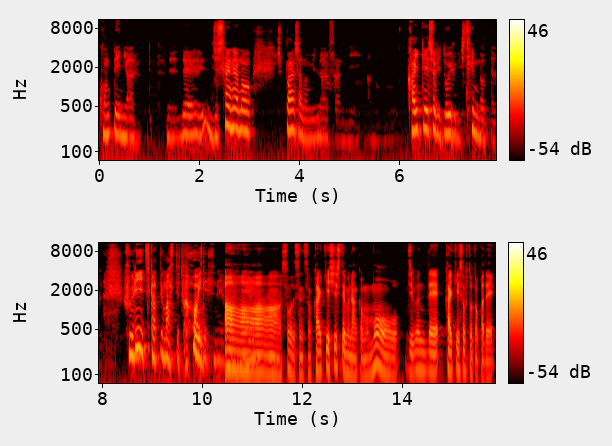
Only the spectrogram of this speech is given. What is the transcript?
根底にある。ね。で実際にあの出版社の皆さんにあの会計処理どういうふうにしてるのって言ったらフリー使ってますってとこ多いですね。ああ、そうですね。その会計システムなんかももう自分で会計ソフトとかで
